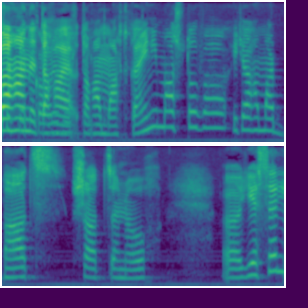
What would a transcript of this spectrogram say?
վահանը տղա տղամարդկային իմաստով է իր համար բաց շատ ծնող ես էլ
